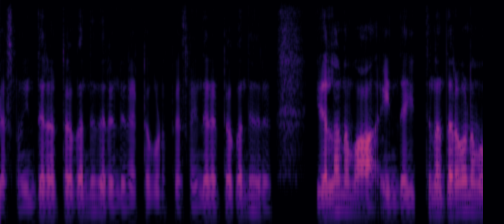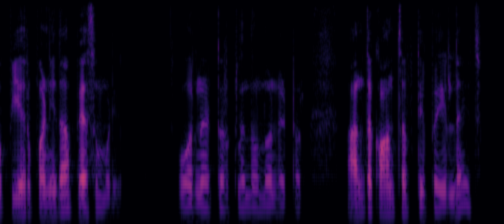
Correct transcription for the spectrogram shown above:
பேசணும். இந்த நெட்வொர்க் வந்து இந்த ரெண்டு நெட்வொர்க் கூட பேசணும். இந்த நெட்வொர்க் வந்து இதெல்லாம் நம்ம இந்த இத்தனை தடவை நம்ம பியர் பண்ணி தான் பேச முடியும். ஒரு நெட்வொர்க்லேருந்து இன்னொரு நெட்வொர்க். அந்த கான்செப்ட் இப்போ இல்லை it's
